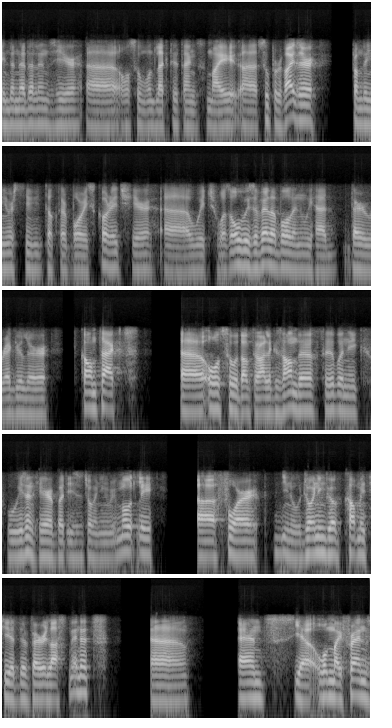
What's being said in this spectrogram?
in the Netherlands here. Also would like to thank my supervisor from the university, Dr. Boris Škorić here, which was always available and we had very regular contact. also, Dr. Alexander Serebrenik, who isn't here but is joining remotely, for you know joining the committee at the very last minute. Uh, and yeah, all my friends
